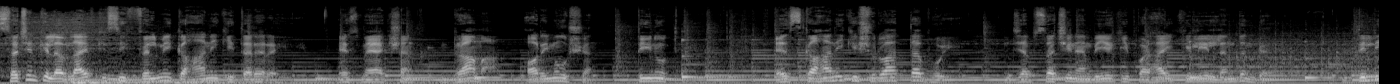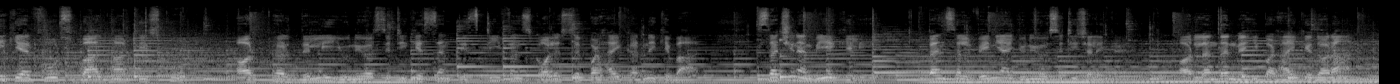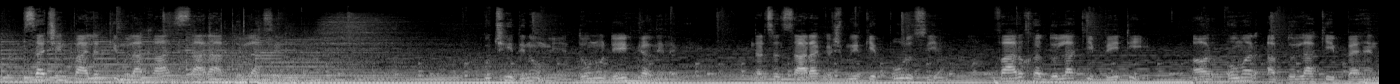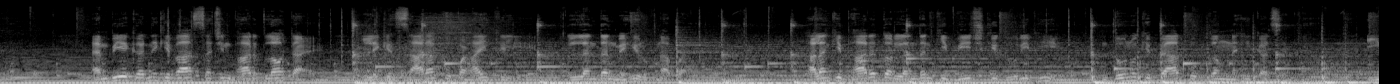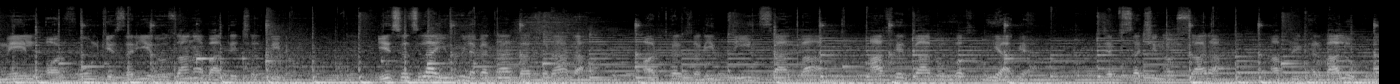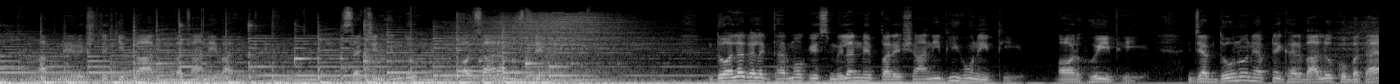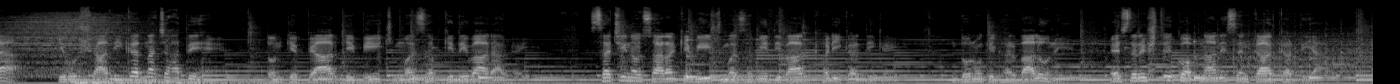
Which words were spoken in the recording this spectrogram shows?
सचिन की love life किसी फिल्मी कहानी की तरह रही। इसमें एक्शन ड्रामा और इमोशन तीनों थे। इस कहानी की शुरुआत तब हुई, जब सचिन एमबीए की पढ़ाई के लिए लंदन गए। दिल्ली के एयरफोर्स बाल भारती स्कूल और फिर दिल्ली यूनिवर्सिटी के सेंट स्टीफेंस कॉलेज से पढ़ाई करने के बाद सचिन एमबीए के लिए पेंसिल्वेनिया यूनिवर्सिटी चले गए और लंदन में ही पढ़ाई के दौरान सचिन पायलट की मुलाकात सारा अब्दुल्ला से हुई। कुछ ही दिनों में दोनों डेट करने लगे। दरअसल सारा कश्मीर के पूर्व सीएम फारूक अब्दुल्ला की बेटी और उमर अब्दुल्ला की बहन है। एमबीए करने के बाद सचिन भारत लौट आए, लेकिन सारा को पढ़ाई के लिए लंदन में ही रुकना पड़ा। हालाँकि भारत और लंदन की बीच की दूरी भी दोनों के प्यार को कम नहीं कर सकी। ईमेल और फ़ोन के ज़रिए रोज़ाना बातें चलती रही। ये सिलसिला यूँ ही लगातार बरकरार रहा और फिर करीब तीन साल बाद आखिरकार वो वक्त भी आ गया, जब सचिन और सारा अपने घर वालों को अपने रिश्ते की बात बताने वाले थे। सचिन हिंदू और सारा मुस्लिम। दो अलग अलग धर्मों के इस मिलन में परेशानी भी होनी थी। और हुई भी। जब दोनों ने अपने घर वालों को बताया कि वो शादी करना चाहते हैं तो उनके प्यार के बीच मज़हब की दीवार आ गई। सचिन और सारा के बीच मजहबी दीवार खड़ी कर दी गई। दोनों के घर वालों ने इस रिश्ते को अपनाने से इनकार कर दिया।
